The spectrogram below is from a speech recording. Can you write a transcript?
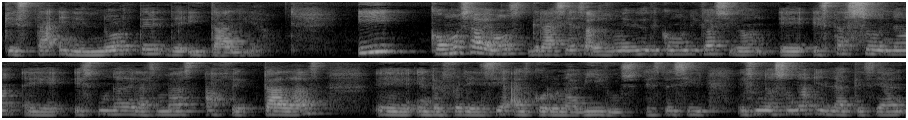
que está en el norte de Italia. Y como sabemos, gracias a los medios de comunicación, eh, esta zona es una de las más afectadas eh, en referencia al coronavirus, es decir, es una zona en la que se han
